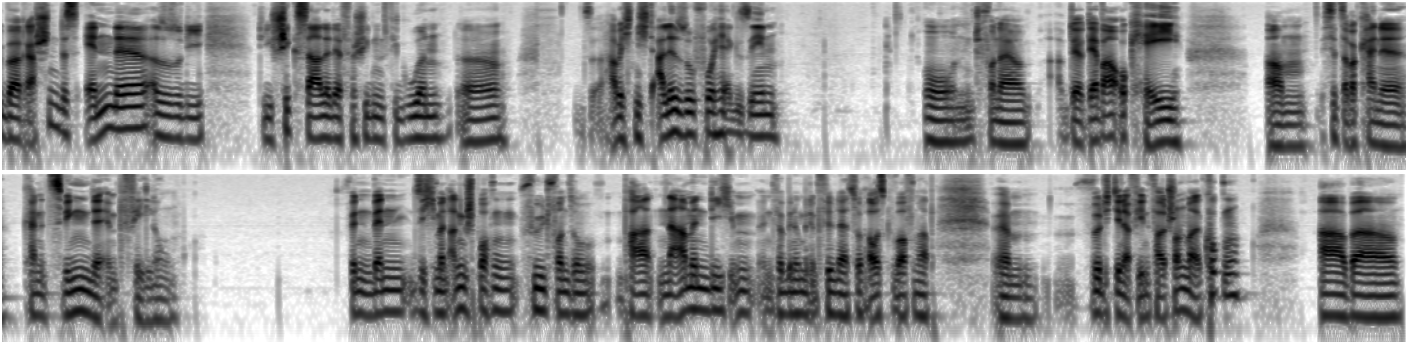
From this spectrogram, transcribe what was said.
überraschendes Ende, also so die, die Schicksale der verschiedenen Figuren äh, habe ich nicht alle so vorhergesehen. Und von daher, der, der war okay. Ähm, ist jetzt aber keine, keine zwingende Empfehlung. Wenn, wenn sich jemand angesprochen fühlt von so ein paar Namen, die ich im, in Verbindung mit dem Film dazu rausgeworfen habe, ähm, würde ich den auf jeden Fall schon mal gucken. Aber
